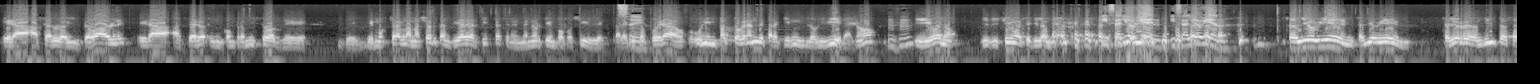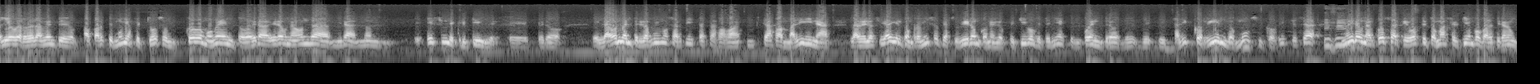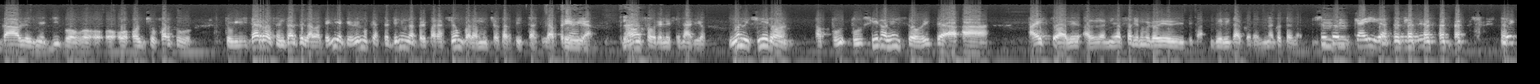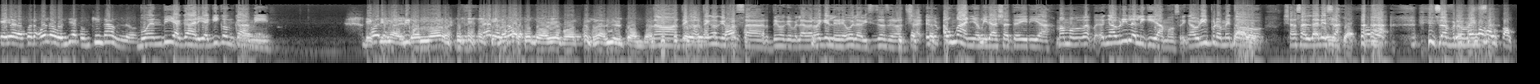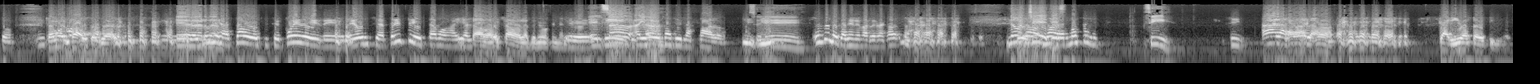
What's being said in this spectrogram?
era hacer lo improbable, era hacer un compromiso de, de, mostrar la mayor cantidad de artistas en el menor tiempo posible, para que eso fuera un impacto grande para quien lo viviera, ¿no? Y bueno, hicimos ese kilómetro. Y salió bien, y salió bien. salió bien, salió bien. Salió redondito, salió verdaderamente, aparte muy afectuoso en todo momento. Era era una onda, mira, no, es indescriptible, eh, pero la onda entre los mismos artistas, estas bambalinas, la velocidad y el compromiso que asumieron con el objetivo que tenía este encuentro, de, salir corriendo, músicos, ¿viste? O sea, no era una cosa que vos te tomás el tiempo para tirar un cable, un equipo, o, enchufar tu, tu guitarra o sentarte en la batería, que vemos que hasta tiene una preparación para muchos artistas, la previa, ¿no? Sobre el escenario. No lo hicieron, pusieron eso, ¿viste? a a esto, al, al aniversario número 10 de, Bitácora, una cosa de la... Yo estoy caída. estoy caída de afuera. Hola, buen día, ¿con quién hablo? Buen día, Cari, aquí con Cami vecina del Cóndor, no, pasó todavía por Radio del Cóndor. No, tengo, tengo que pasar, tengo que, la verdad que le debo la visita a un año, mira, ya te diría. Vamos, en abril lo liquidamos, en abril prometo ya saldar esa, esa promesa. Estamos al paso. Estamos al paso, claro. Es verdad. lunes a sábado, si se puede, de, de 11 a 13, estamos ahí al sábado. El sábado la tenemos que eh, El sábado, ahí va. más relajado. Sí. Eso es lo también es más relajado. no, che, no, Sí. Sí. Ah, la, ah, Cari, vas a decir.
